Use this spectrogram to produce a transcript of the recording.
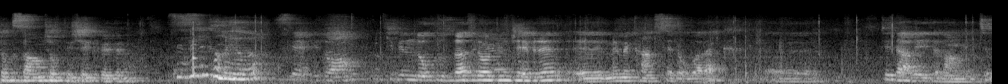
Çok sağ olun, çok teşekkür ederim. Sizleri tanıyalım. Sevgi Doğan, 2009'da 4. evre e, meme kanseri olarak e, tedaviye devam ettim.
